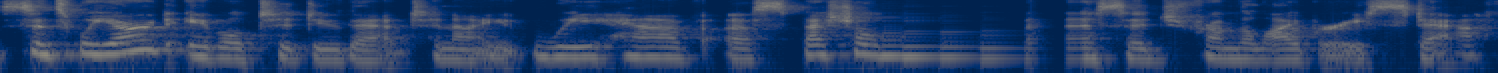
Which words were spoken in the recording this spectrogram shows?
since we aren't able to do that tonight, we have a special message from the library staff.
